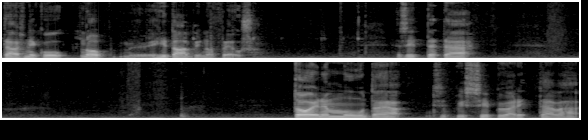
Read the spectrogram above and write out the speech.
tää olisi niinku no, hitaampi nopeus. Ja sitten tää toinen muuta ja sit vissiin pyörittää vähän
